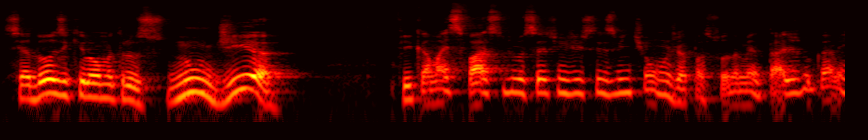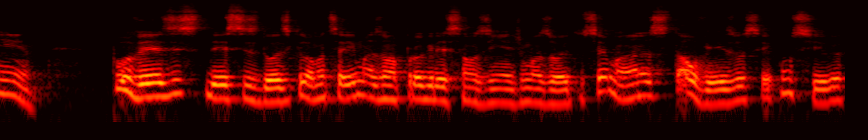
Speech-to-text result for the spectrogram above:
Se é 12 quilômetros num dia, fica mais fácil de você atingir esses 21, já passou da metade do caminho. Por vezes, desses 12 quilômetros aí, mais uma progressãozinha de umas 8 semanas, talvez você consiga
